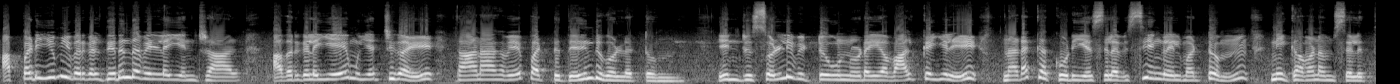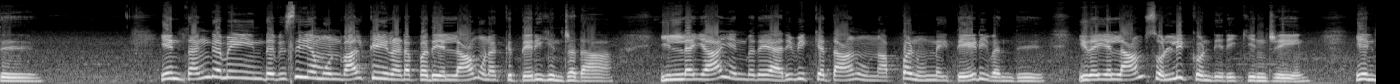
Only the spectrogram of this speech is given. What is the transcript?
அப்படியும் இவர்கள் திருந்தவில்லை என்றால் அவர்களையே முயற்சிகள் தானாகவே பட்டு தெரிந்து கொள்ளட்டும். என்று சொல்லிவிட்டு உன்னுடைய வாழ்க்கையில் நடக்கக்கூடிய சில விஷயங்களில் மட்டும் நீ கவனம் செலுத்து. என் தங்கமே இந்த விஷயம் உன் வாழ்க்கையில் நடப்பது எல்லாம் உனக்கு தெரிகின்றதா? இல்லையா என்பதை அறிவிக்கத்தான் உன் அப்பன் உன்னை தேடி வந்து இதையெல்லாம் சொல்லிக் கொண்டிருக்கின்றேன் என்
